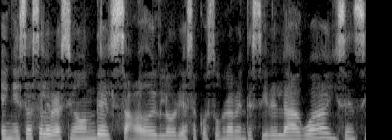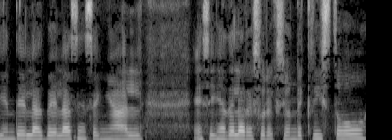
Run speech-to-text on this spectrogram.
en esa celebración del sábado de gloria se acostumbra a bendecir el agua y se enciende las velas en señal en de la resurrección de Cristo,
